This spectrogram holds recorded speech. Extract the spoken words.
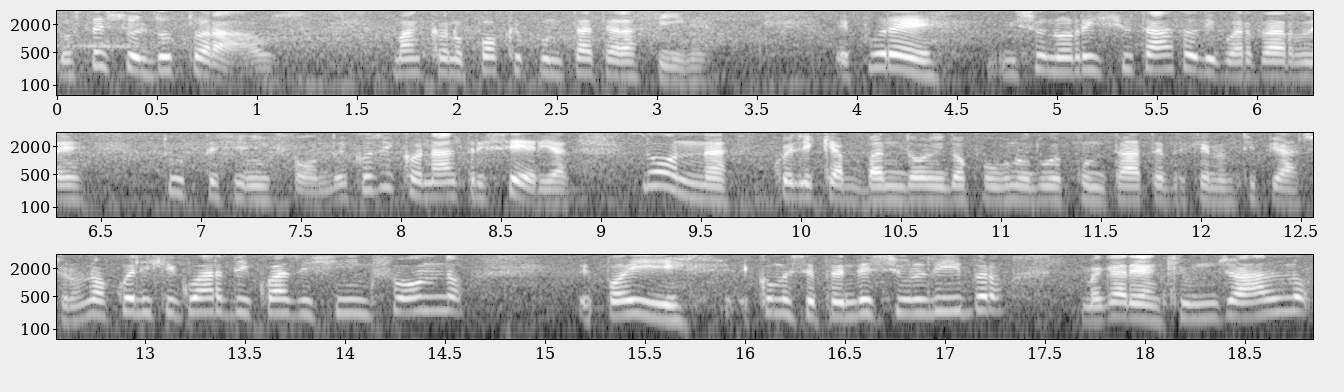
Lo stesso il Dottor House, mancano poche puntate alla fine eppure mi sono rifiutato di guardarle tutte fino in fondo e così con altri serial, non quelli che abbandoni dopo uno o due puntate perché non ti piacciono, no, quelli che guardi quasi fino in fondo e poi è come se prendessi un libro, magari anche un giallo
